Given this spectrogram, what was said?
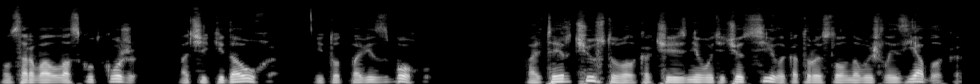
Он сорвал лоскут кожи от щеки до уха, и тот повис сбоку. Альтаир чувствовал, как через него течет сила, которая словно вышла из яблока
